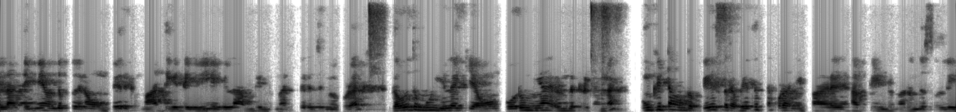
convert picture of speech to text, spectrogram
எல்லாத்தையுமே வந்து பார்த்தீங்கன்னா உன் பேருக்கு மாத்திக்கிட்டு இல்லீங்களா அப்படின்ற மாதிரி தெரிஞ்சுங்க கூட கௌதமும் இலக்கியாவும் பொறுமையா இருந்துட்டு இருக்காங்க. உன்கிட்ட அவங்க பேசுற விதத்தை கூட நீ பாரு அப்படின்ற மாதிரி வந்து சொல்லி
